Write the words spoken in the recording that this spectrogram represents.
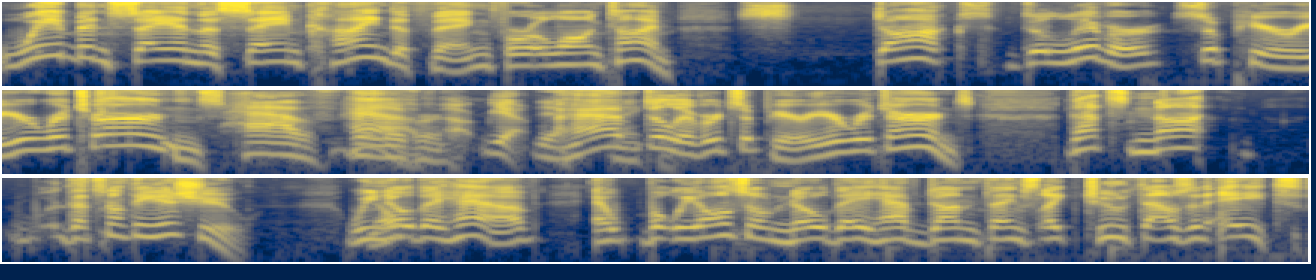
we've been saying the same kind of thing for a long time. Stocks deliver superior returns Have, have delivered. uh, yeah, Yeah, have thank you. delivered superior returns. That's not that's not the issue. We know they have, and, but we also know they have done things like 2008,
